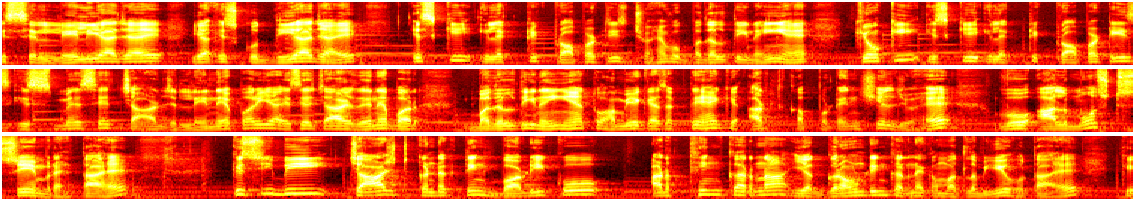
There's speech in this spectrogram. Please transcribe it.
इससे ले लिया जाए या इसको दिया जाए इसकी इलेक्ट्रिक प्रॉपर्टीज़ जो हैं वो बदलती नहीं हैं क्योंकि इसकी इलेक्ट्रिक प्रॉपर्टीज़ इसमें से चार्ज लेने पर या इसे चार्ज देने पर बदलती नहीं है। तो हम ये कह सकते हैं कि अर्थ का पोटेंशियल जो है वो ऑलमोस्ट सेम रहता है। किसी भी चार्ज कंडक्टिंग बॉडी को अर्थिंग करना या ग्राउंडिंग करने का मतलब ये होता है कि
